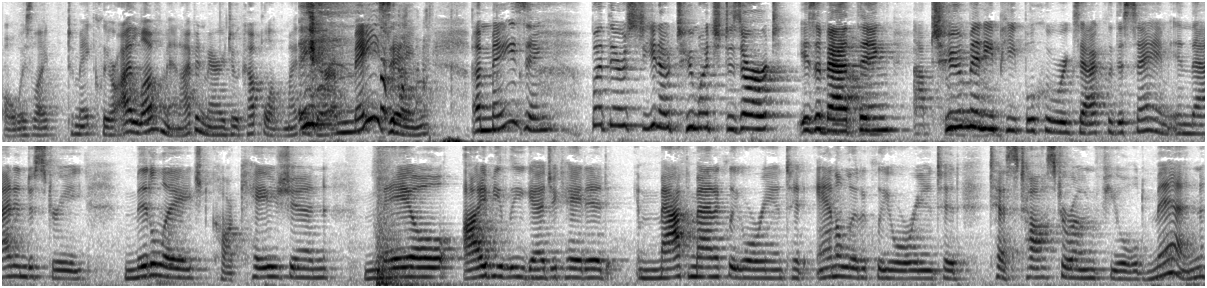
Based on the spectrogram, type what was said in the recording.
always like to make clear I love men. I've been married to a couple of them. I think they're amazing, amazing. But there's you know too much dessert is a bad Yeah, thing. absolutely. Too many people who are exactly the same in that industry middle-aged caucasian male ivy league educated mathematically oriented analytically oriented testosterone fueled men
